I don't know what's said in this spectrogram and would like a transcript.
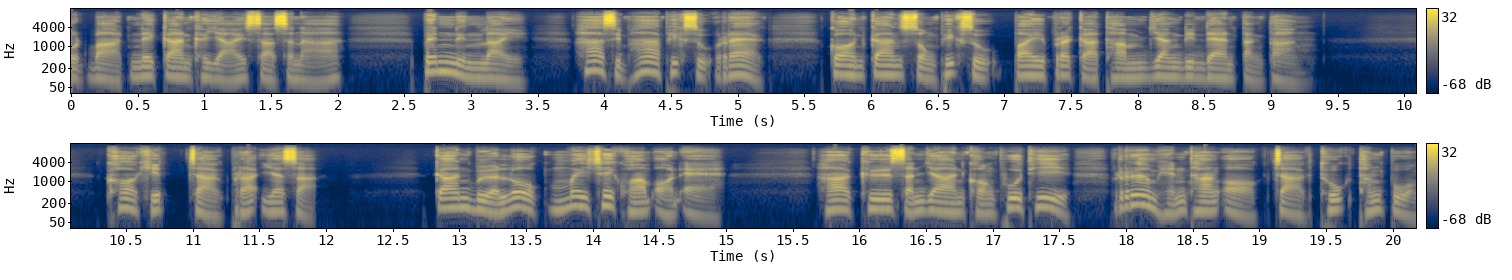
บทบาทในการขยายศาสนา เป็นหนึ่งใน55 ภิกษุแรก ก่อนการส่งภิกษุไปประกาศธรรมยังดินแดนต่างๆ ข้อคิดจากพระยศะการเบื่อโลกไม่ใช่ความอ่อนแอ หากคือสัญญาณของผู้ที่เริ่มเห็นทางออกจากทุกทั้งปวง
